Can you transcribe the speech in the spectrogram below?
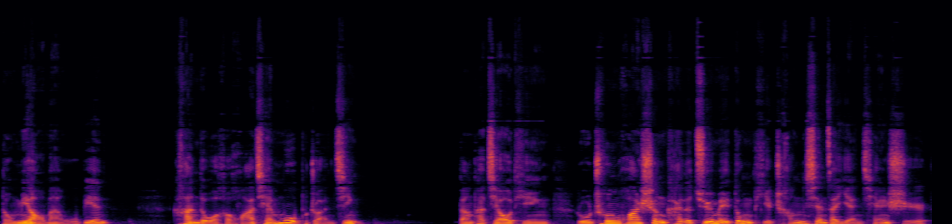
都妙曼无边，看得我和华倩目不转睛。当他娇挺如春花盛开的绝美胴体呈现在眼前时，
